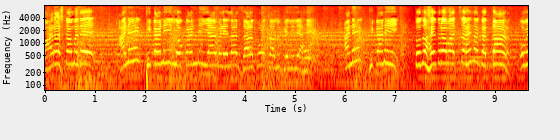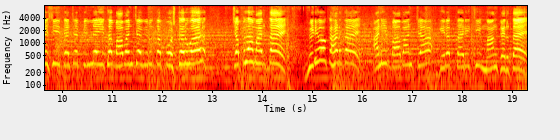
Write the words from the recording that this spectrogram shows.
महाराष्ट्रामध्ये अनेक ठिकाणी लोकांनी या वेळेला जाळपोळ चालू केलेली आहे. अनेक ठिकाणी तो जो हैदराबादचा आहे ना गद्दार ओवेसी त्याचे पिल्ले इथं बाबांच्या विरुद्ध पोस्टरवर चपला मारताय व्हिडिओ काढताय आणि बाबांच्या गिरफ्तारीची मांग करताय.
